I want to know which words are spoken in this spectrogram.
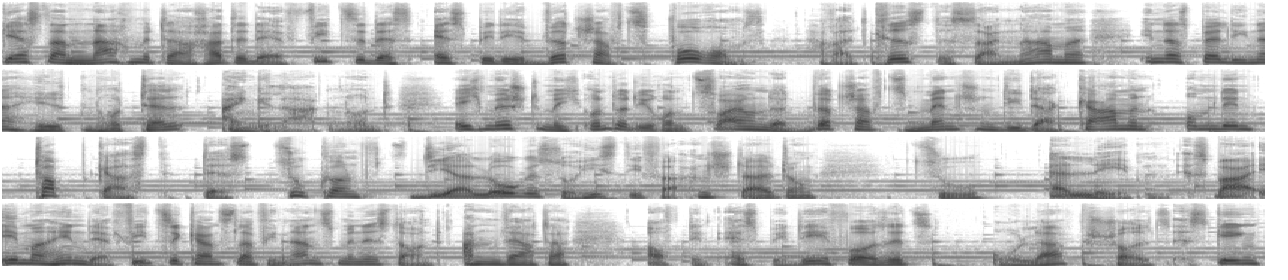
Gestern Nachmittag hatte der Vize des SPD-Wirtschaftsforums Harald Christ ist sein Name, in das Berliner Hilton Hotel eingeladen. Und ich mischte mich unter die rund 200 Wirtschaftsmenschen, die da kamen, um den Topgast des Zukunftsdialoges, so hieß die Veranstaltung, zu erleben. Es war immerhin der Vizekanzler, Finanzminister und Anwärter auf den SPD-Vorsitz Olaf Scholz. Es ging,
